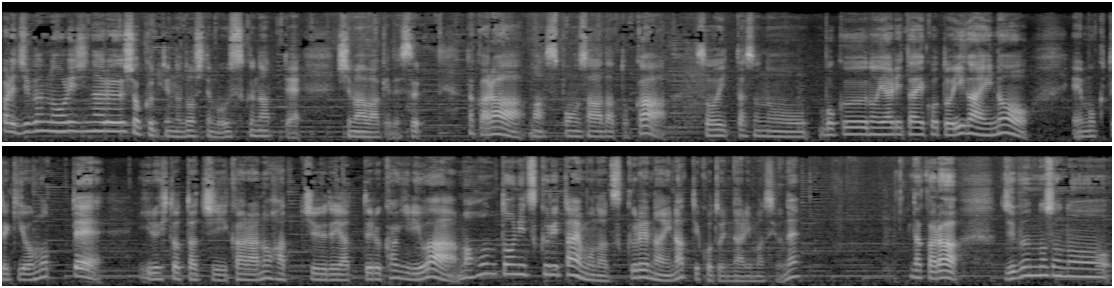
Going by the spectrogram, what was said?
ぱり自分のオリジナル色っていうのはどうしても薄くなってしまうわけです。だから、まあ、スポンサーだとかそういったその僕のやりたいこと以外の目的を持っている人たちからの発注でやってる限りは、まあ、本当に作りたいものは作れないなっていうことになりますよね。だから自分のその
